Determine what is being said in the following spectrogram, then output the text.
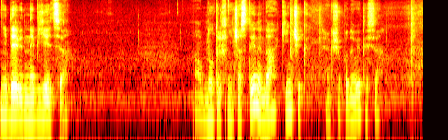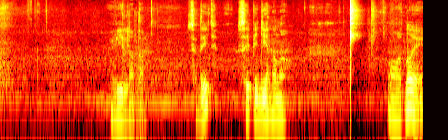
Ніде він не б'ється внутрішні частини, да? кінчик, якщо подивитися, вільно там сидить, все підігнано. От, ну і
